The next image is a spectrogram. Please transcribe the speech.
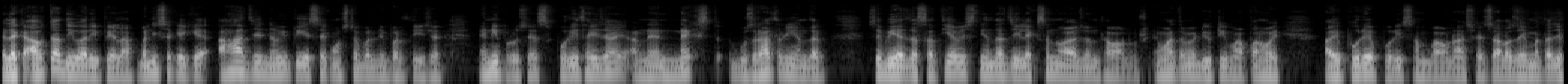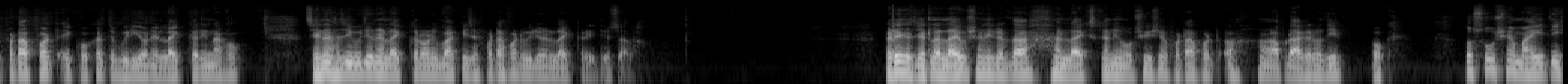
એટલે કે આવતા દિવાળી પહેલાં બની શકે કે આ જે નવી પીએસઆઈ કોન્સ્ટેબલની ભરતી છે, એની પ્રોસેસ પૂરી થઈ જાય અને નેક્સ્ટ ગુજરાતની અંદર જે બે હજાર સત્યાવીસની અંદર જે ઇલેક્શનનું આયોજન થવાનું છે, એમાં તમે ડ્યુટીમાં પણ હોય, આવી પૂરેપૂરી સંભાવના છે. ચાલો જય માતાજી. ફટાફટ એક વખત વિડીયોને લાઇક કરી નાખો. જેને હજી વિડીયોને લાઇક કરવાની બાકી છે, ફટાફટ વિડીયોને લાઇક કરી દો ચાલો. રેડી છે? જેટલા લાઈવ છે એની કરતાં લાઇક્સ ઘણી ઓછી છે, ફટાફટ આપણે આગળ વધીએ. ઓકે તો શું છે માહિતી?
